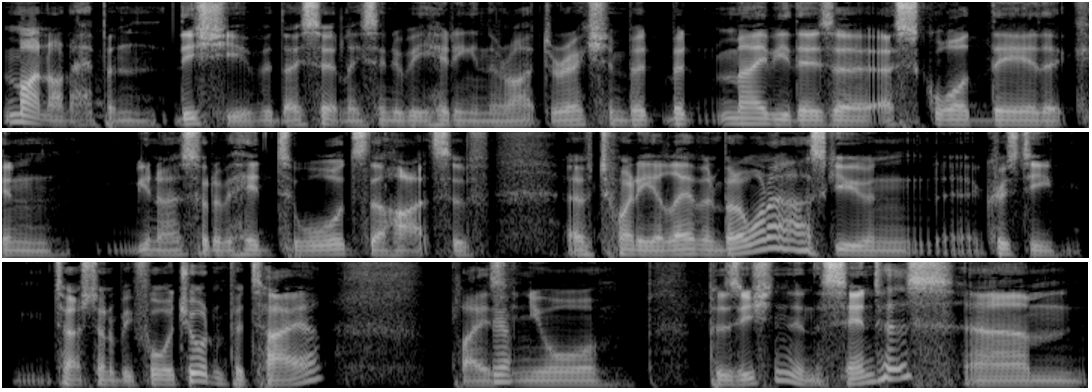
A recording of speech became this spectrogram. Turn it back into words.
might not happen this year, but they certainly seem to be heading in the right direction. But but maybe there's a, a squad there that can you know sort of head towards the heights of of 2011. But I want to ask you, and uh, Christy touched on it before. Jordan Petaia plays Yep. in your position in the centres. Um,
